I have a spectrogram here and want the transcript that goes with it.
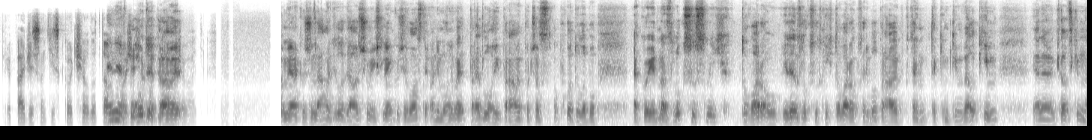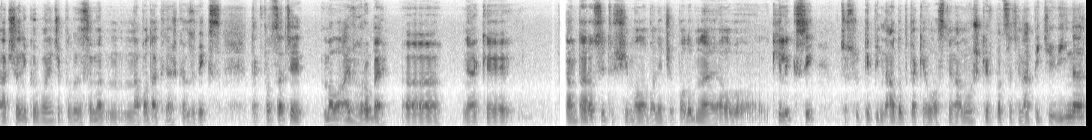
Prepáč, že som ti skočil do toho, nie, môžeš pohode, práve, to mi akože nahodilo ďalšiu myšlienku, že vlastne oni mohli mať predlohy práve počas obchodu, lebo ako jedna z luxusných tovarov, jeden z luxusných tovarov, ktorý bol práve tým, takým tým veľkým, ja neviem, keľským náčelníkom, bo niečo potom zase ma napadá kňažka z Vix, tak v podstate mala aj v hrobe uh, nejaké kantarosy, tuším, alebo niečo podobné, alebo kilixy, čo sú typy nádob, také vlastne na nôžke v podstate napitie vína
